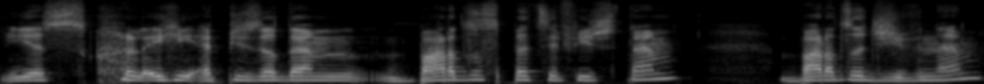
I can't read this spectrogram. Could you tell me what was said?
jest z kolei epizodem bardzo specyficznym, bardzo dziwnym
